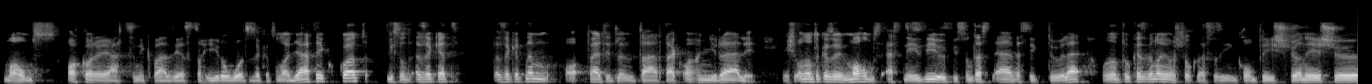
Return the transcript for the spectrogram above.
Mahomes akarja játszani kvázi ezt a híró volt ezeket a nagy játékokat, viszont ezeket ezeket nem feltétlenül tárták annyira elé. És onnantól kezdve, hogy Mahomes ezt nézi, ők viszont ezt elveszik tőle, onnantól kezdve nagyon sok lesz az incompletion, és ö,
